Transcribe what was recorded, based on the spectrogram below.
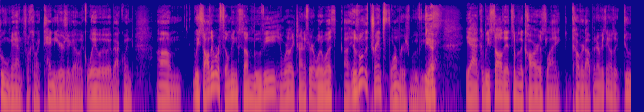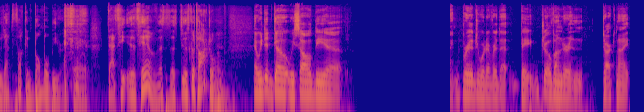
oh man, fucking like ten years ago, like way, way, way back when. Um, we saw they were filming some movie, and we are like trying to figure out what it was. Uh, it was one of the Transformers movies. yeah. yeah, because we saw that some of the cars like covered up and everything. I was like, dude, that's fucking Bumblebee right there. that's he. It's him. Let's let's, let's go talk to him. And we did go. We saw the uh, like bridge or whatever that they drove under in Dark Knight.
